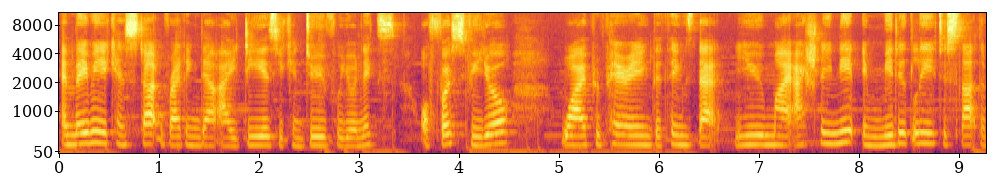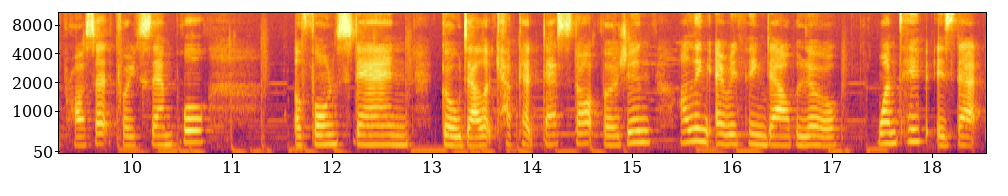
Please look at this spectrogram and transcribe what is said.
and maybe you can start writing down ideas you can do for your next or first video while preparing the things that you might actually need immediately to start the process. For example, a phone stand, go download CapCut desktop version. I'll link everything down below. One tip is that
